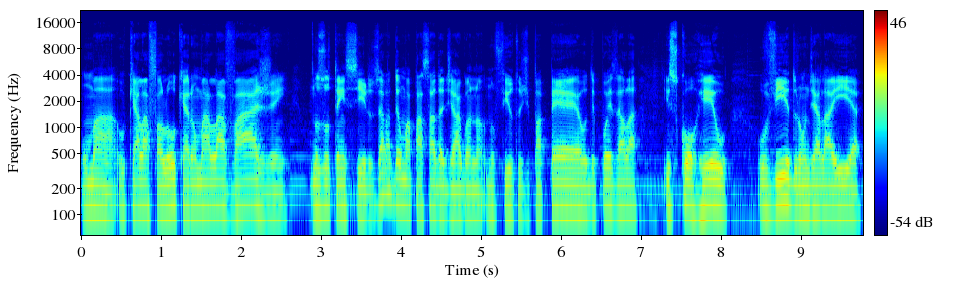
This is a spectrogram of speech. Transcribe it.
uma, o que ela falou que era uma lavagem nos utensílios. Ela deu uma passada de água no, no filtro de papel, depois ela escorreu o vidro onde ela ia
